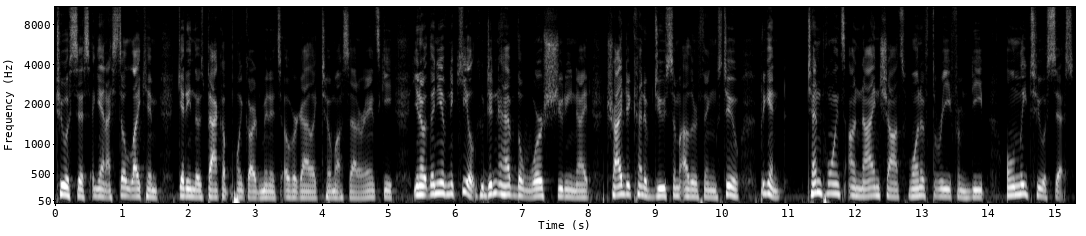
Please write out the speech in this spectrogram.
two assists. Again, I still like him getting those backup point guard minutes over a guy like Tomas Satoransky. You know, then you have Nickeil, who didn't have the worst shooting night, tried to kind of do some other things too. But again, 10 points on nine shots, one of three from deep, only two assists.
